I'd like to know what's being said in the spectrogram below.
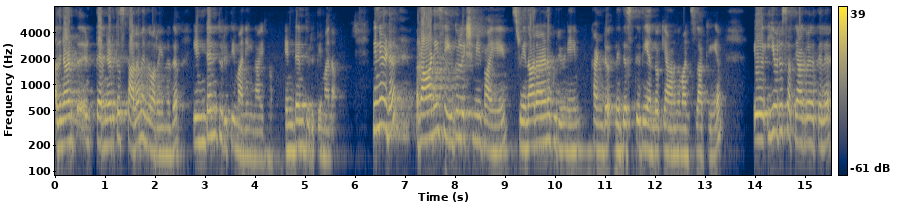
അതിനടു തെരഞ്ഞെടുത്ത സ്ഥലം എന്ന് പറയുന്നത് ഇണ്ടൻ തുരുത്തി മനയിലായിരുന്നു ഇണ്ടൻ തുരുത്തി മന പിന്നീട് റാണി സേതുലക്ഷ്മി ഭായിയെയും ശ്രീനാരായണ ഗുരുവിനെയും കണ്ട് നിജസ്ഥിതി എന്തൊക്കെയാണെന്ന് മനസ്സിലാക്കുകയും ഈ ഒരു സത്യാഗ്രഹത്തിൽ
